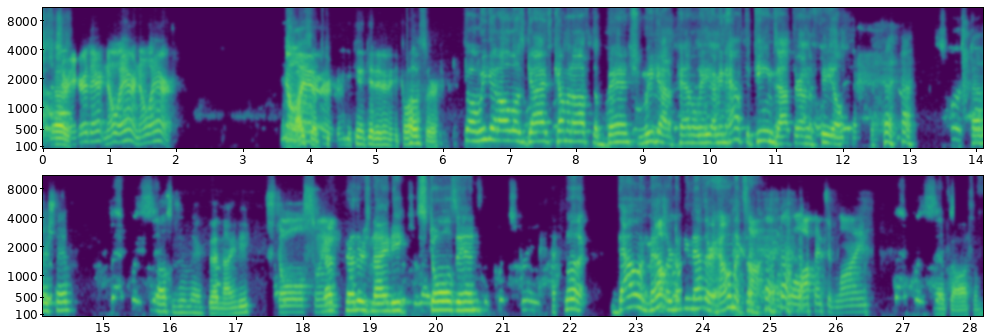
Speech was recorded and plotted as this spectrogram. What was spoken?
Is there air there? No air. No air. No Biceps air. You can't get it any closer. So we got all those guys coming off the bench, and we got a penalty. I mean, half the team's out there on the field. his first call back Heatherston. for the Who else is in there? Is that 90? Stole swing. Gus Feathers 90. Stoles in. Look, Dow and Mettler don't even have their helmets on. The whole offensive line. Back for. That's awesome.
